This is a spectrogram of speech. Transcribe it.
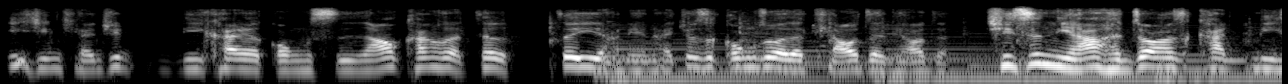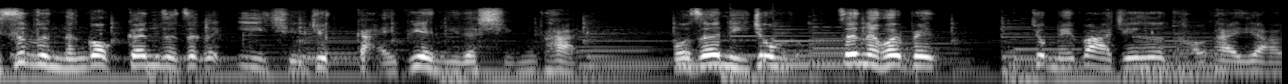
疫情前去离开了公司，然后看到这这一两年来就是工作的调整调整。其实你要很重要是看你是不是能够跟着这个疫情去改变你的形态，否则你就真的会被就没办法接受淘汰掉。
